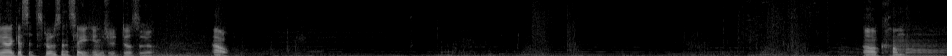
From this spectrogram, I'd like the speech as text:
Yeah, I guess it still doesn't say injured, does it? Ow. Oh, come on.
